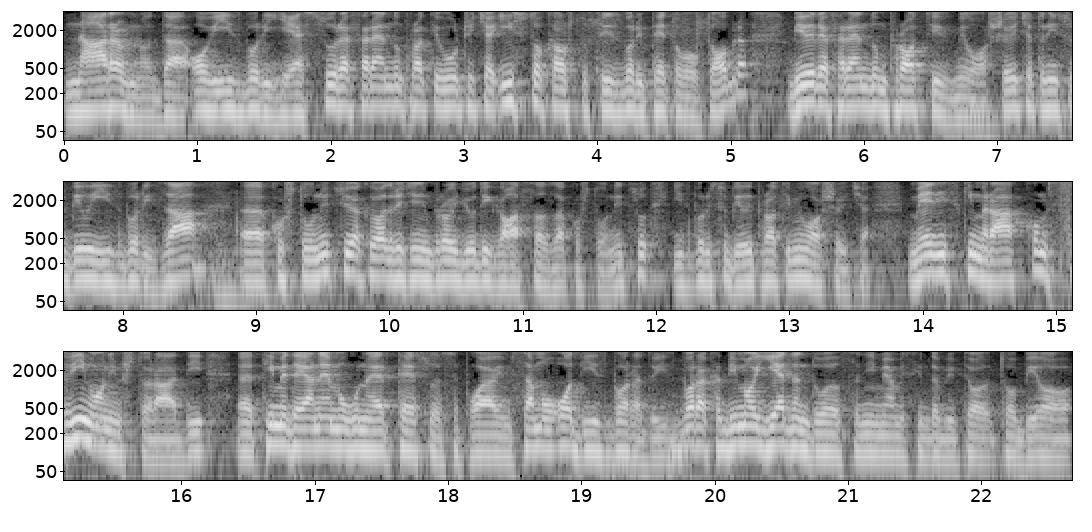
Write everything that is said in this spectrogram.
Naravno da ovi izbori jesu referendum protiv Vučića, isto kao što su izbori 5. oktobra, bili referendum protiv Miloševića, to nisu bili izbori za e, Koštunicu, iako je određeni broj ljudi glasao za Koštunicu, izbori su bili protiv Miloševića. Medijskim rakom, svim onim što radi, e, time da ja ne mogu na RTS-u da se pojavim samo od izbora do izbora, kad bi imao jedan duel sa njim, ja mislim da bi to, to bilo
